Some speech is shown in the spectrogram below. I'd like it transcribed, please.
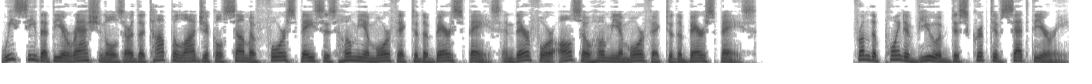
We see that the irrationals are the topological sum of four spaces homeomorphic to the Baire space and therefore also homeomorphic to the Baire space. From the point of view of descriptive set theory,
